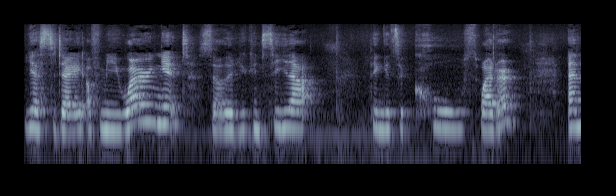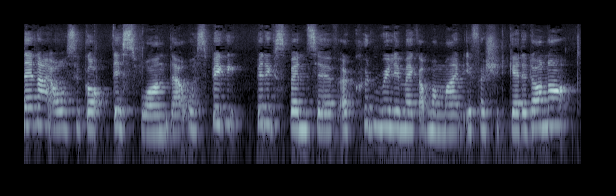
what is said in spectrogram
yesterday of me wearing it so that you can see that. I think it's a cool sweater. And then I also got this one that was a bit, bit expensive. I couldn't really make up my mind if I should get it or not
